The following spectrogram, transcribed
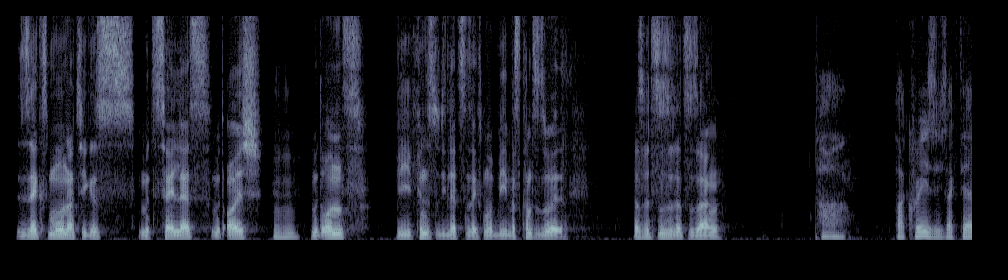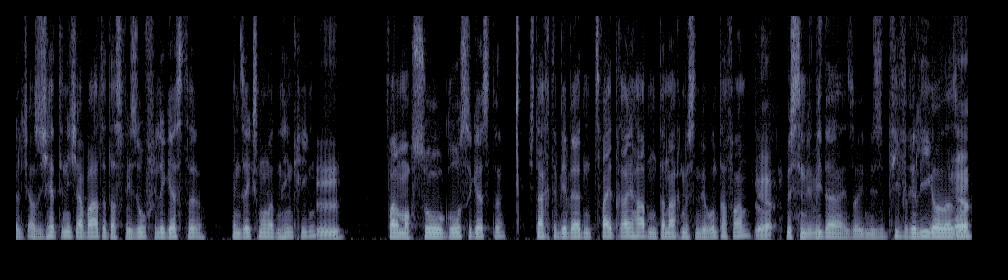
sechsmonatiges mit Say Less, mit euch, Mhm. mit uns. Wie findest du die letzten sechs Monate? Wie, was kannst du so, was würdest du so dazu sagen? Pah, war crazy, ich sag dir ehrlich. Also ich hätte nicht erwartet, dass wir so viele Gäste in sechs Monaten hinkriegen. Mhm. Vor allem auch so große Gäste. Ich dachte, wir werden zwei, drei haben und danach müssen wir runterfahren. Ja, Müssen wir wieder so in diese tiefere Liga oder so. Ja.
